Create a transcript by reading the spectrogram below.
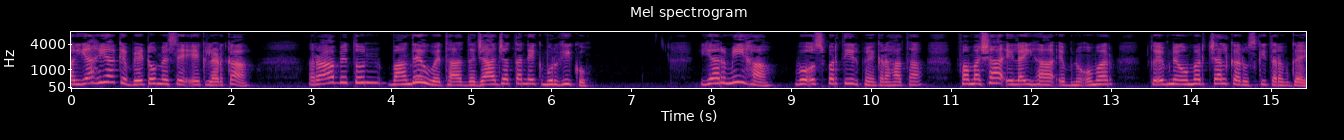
اور یاہیا کے بیٹوں میں سے ایک لڑکا رابطن باندھے ہوئے تھا دجاجتن ایک مرغی کو یارمی ہا وہ اس پر تیر پھینک رہا تھا فمشا الحا ابن عمر تو ابن عمر چل کر اس کی طرف گئے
